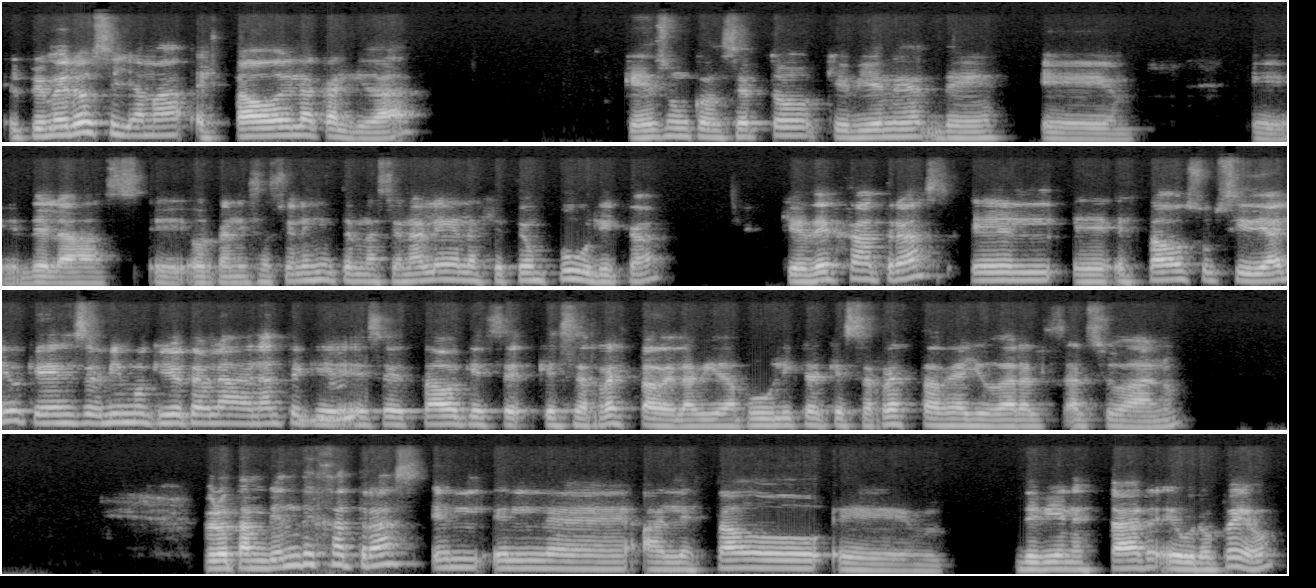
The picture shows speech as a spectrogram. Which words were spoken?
El primero se llama estado de la calidad que es un concepto que viene de, eh, eh, de las eh, organizaciones internacionales de la gestión pública, que deja atrás el Estado subsidiario, que es el mismo que yo te hablaba antes, que es el Estado que se, que se resta de la vida pública, que se resta de ayudar al, al ciudadano. Pero también deja atrás el, el, al Estado de bienestar europeo,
